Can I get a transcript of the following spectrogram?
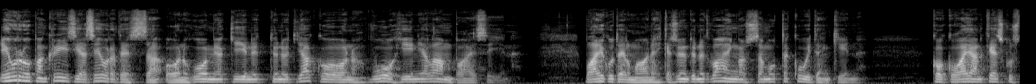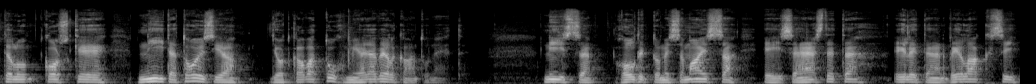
Euroopan kriisiä seuratessa on huomio kiinnittynyt jakoon vuohiin ja lampaisiin. Vaikutelma on ehkä syntynyt vahingossa, mutta kuitenkin. Koko ajan keskustelu koskee niitä toisia, jotka ovat tuhmia ja velkaantuneet. Niissä holtittomissa maissa ei säästetä, eletään velaksi,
